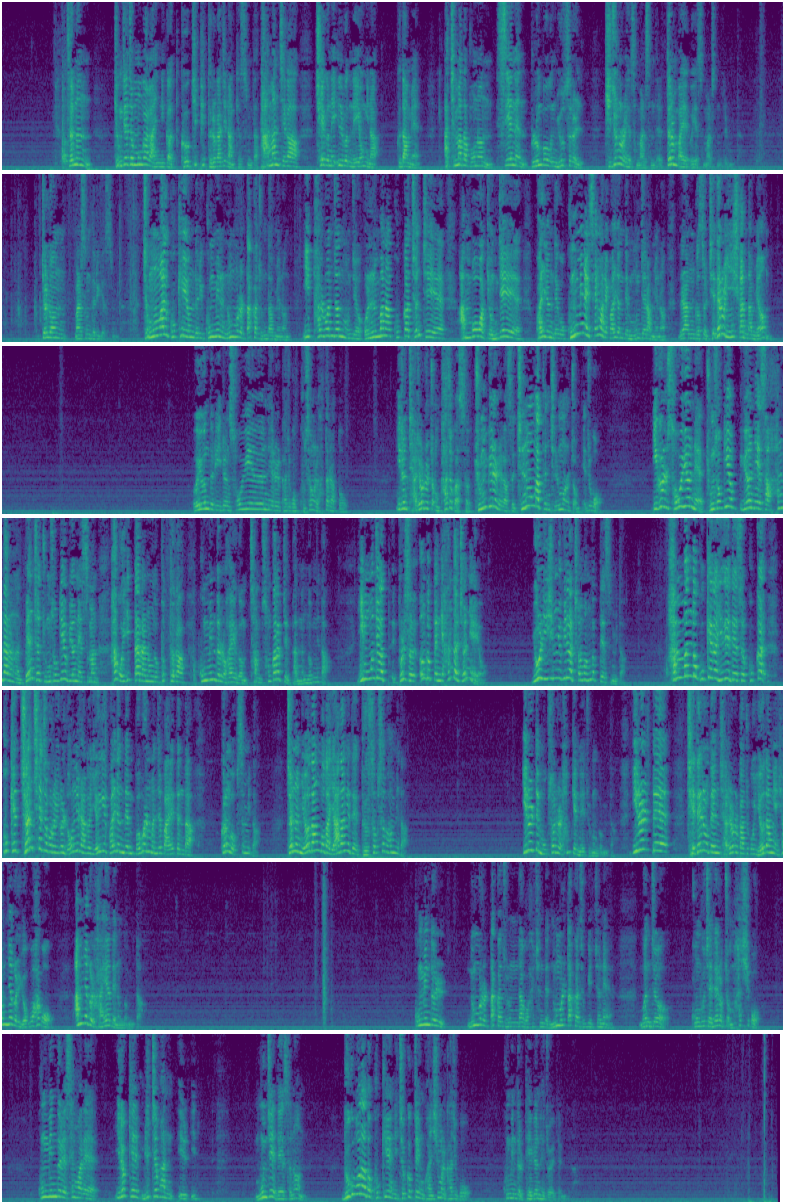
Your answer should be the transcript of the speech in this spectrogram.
저는 경제 전문가가 아니니까 그 깊이 들어가지는 않겠습니다. 다만 제가 최근에 읽은 내용이나 그 다음에 아침마다 보는 CNN, 블룸버그 뉴스를 기준으로 해서 말씀드려요. 들은 바에 의해서 말씀드립니다. 결론 말씀드리겠습니다. 정말 국회의원들이 국민의 눈물을 닦아준다면 이 탈원전 문제 얼마나 국가 전체의 안보와 경제에 관련되고 국민의 생활에 관련된 문제라면 라는 것을 제대로 인식한다면 의원들이 이런 소위원회를 가지고 구성을 하더라도 이런 자료를 좀 가져가서 준비를 해가서 질문 같은 질문을 좀 해주고 이걸 소위원회 중소기업위원회에서 한다는 벤처 중소기업위원회에서만 하고 있다라는 것부터가 국민들로 하여금 참 손가락질 받는 겁니다. 이 문제가 벌써 언급된 게 한 달 전이에요. 6월 26일 날 처음 언급됐습니다. 한 번도 국회가 여기에 대해서 국가, 국회 전체적으로 이걸 논의를 하고 여기에 관련된 법을 먼저 봐야 된다. 그런 거 없습니다. 저는 여당보다 야당에 대해 더 섭섭합니다. 목소리를 함께 내주는 겁니다. 이럴 때 제대로 된 자료를 가지고 여당의 협력을 요구하고 압력을 가해야 되는 겁니다. 국민들 눈물을 닦아준다고 하셨는데 눈물 닦아주기 전에 먼저 공부 제대로 좀 하시고 국민들의 생활에 이렇게 밀접한 일, 일, 문제에 대해서는 누구보다도 국회의원이 적극적인 관심을 가지고 국민들을 대변해 줘야 됩니다.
